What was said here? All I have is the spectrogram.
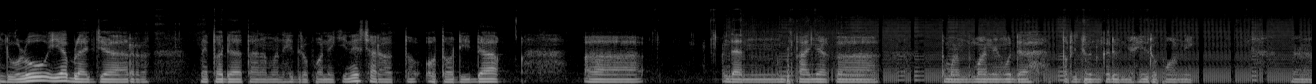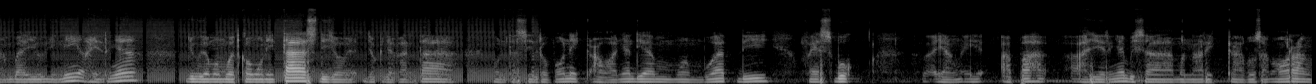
dulu ia belajar metode tanaman hidroponik ini secara auto otodidak uh, dan bertanya ke teman-teman yang udah terjun ke dunia hidroponik. Nah, Bayu ini akhirnya juga membuat komunitas di Yogyakarta komunitas hidroponik. Awalnya dia membuat di Facebook yang apa akhirnya bisa menarik ratusan orang.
